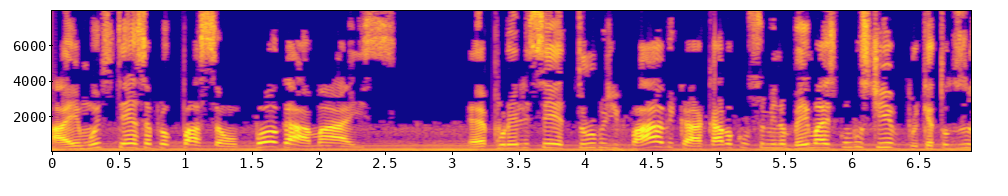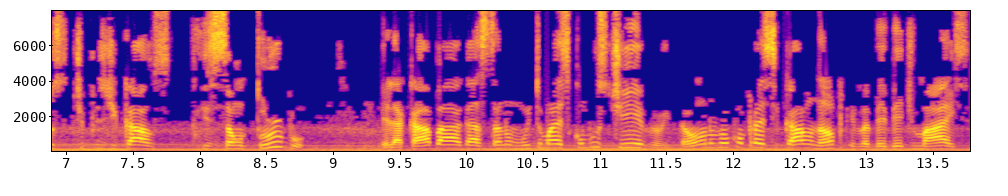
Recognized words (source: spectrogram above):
Aí muitos têm essa preocupação. Pô, Gá, mas é por ele ser turbo de fábrica, acaba consumindo bem mais combustível, porque todos os tipos de carros que são turbo, ele acaba gastando muito mais combustível. Então eu não vou comprar esse carro não, porque vai beber demais.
